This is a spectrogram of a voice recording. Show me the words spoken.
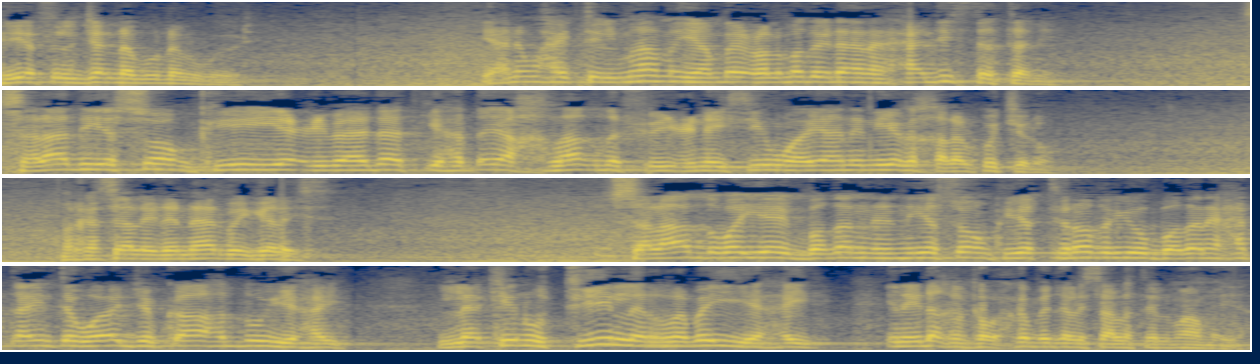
Hiya fi ljanna buu nebigu yidhi. Yacni waxay tilmaamayaan bay culammadu yidhahdaan axaadiista tani salaad iyo soonkii iyo cibaadaadkii hadday akhlaaqda fiicnaysiin waayaan in iyaga khalal ku jiro. Markaasaa la yidhi naar bay gelaysa salaaduba yay badanin iyo soonku iyo tirada yuu badanay xataa inta waajibka ah hadduu yahay. Laakiinuu tii la rabay yahay inay dhaqanka wax ka bedelaysaa la tilmaamaya.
